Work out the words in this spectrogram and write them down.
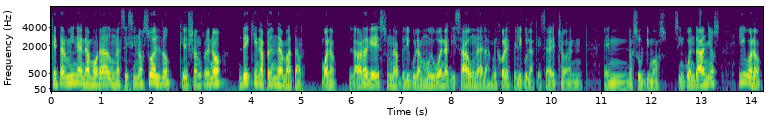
que termina enamorada de un asesino a sueldo, que es John Renault, de quien aprende a matar. Bueno, la verdad que es una película muy buena, quizá una de las mejores películas que se ha hecho en, en los últimos 50 años Y bueno,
